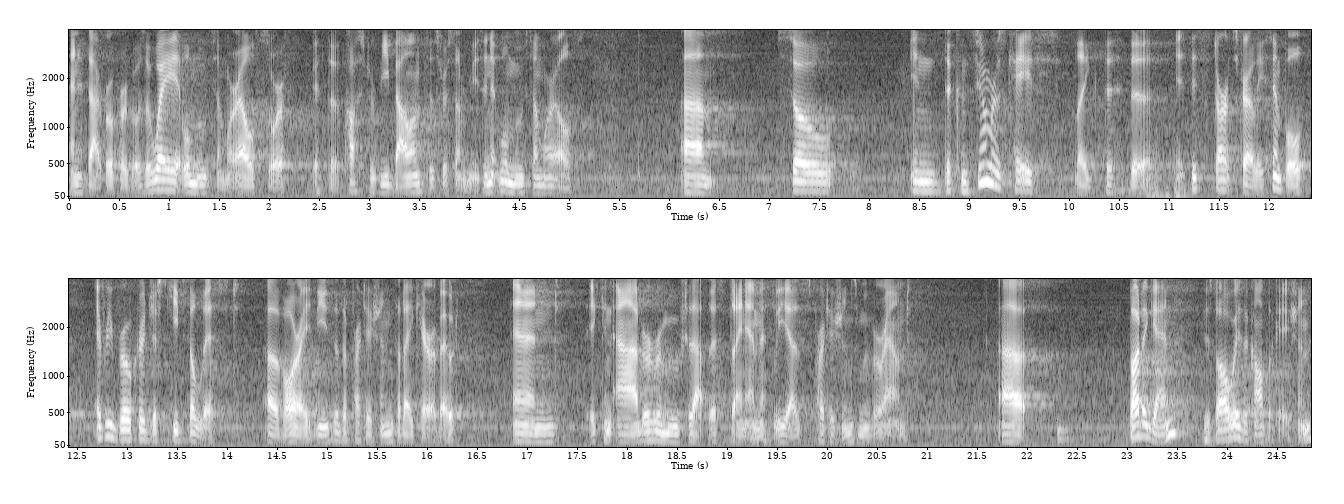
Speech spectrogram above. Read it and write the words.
and if that broker goes away it will move somewhere else or if, if the cluster rebalances for some reason it will move somewhere else. Um, so in the consumer's case, like the, the, this starts fairly simple. Every broker just keeps a list of, all right, these are the partitions that I care about and it can add or remove to that list dynamically as partitions move around. Uh, but again, there's always a complication.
